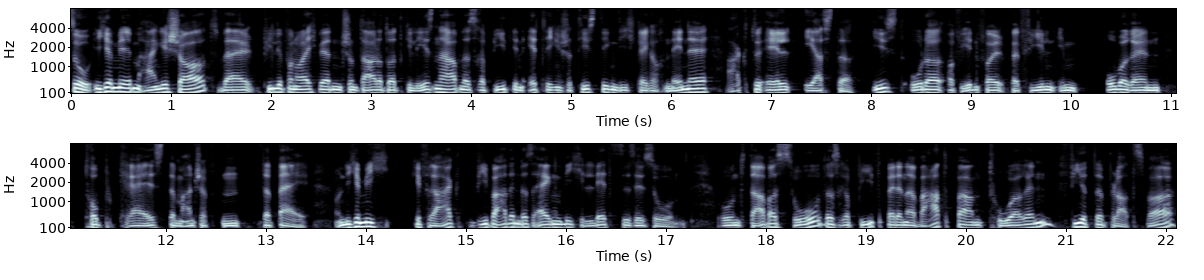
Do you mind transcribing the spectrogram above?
So, ich habe mir eben angeschaut, weil viele von euch werden schon da oder dort gelesen haben, dass Rapid in etlichen Statistiken, die ich gleich auch nenne, aktuell Erster ist oder auf jeden Fall bei vielen im oberen Top-Kreis der Mannschaften dabei. Und ich habe mich gefragt, wie war denn das eigentlich letzte Saison? Und da war es so, dass Rapid bei den erwartbaren Toren vierter Platz war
